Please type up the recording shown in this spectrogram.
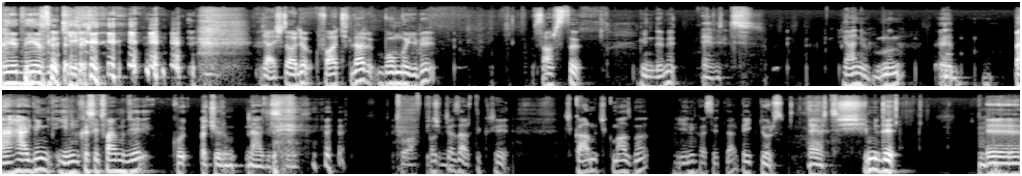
ne, ne yazık ki. ya işte Alo Fatihler bomba gibi sarstı gündemi. Evet. Yani bunun... Ee, ben her gün yeni bir kaset var mı diye açıyorum neredeyse. Tuhaf biçimde. Bakacağız artık şey çıkar mı çıkmaz mı yeni Hı-hı. kasetler bekliyoruz. Evet. Şimdi e,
